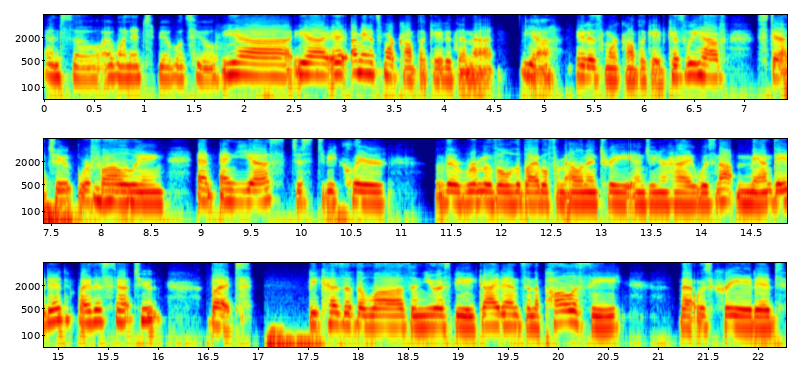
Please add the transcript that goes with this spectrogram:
And so I wanted to be able to, Yeah, yeah. It, I mean, it's more complicated than that. yeah, it is more complicated because we have statute we're Mhm. following, and and yes, just to be clear, the removal of the Bible from elementary and junior high was not mandated by this statute, but because of the laws and USBE guidance and the policy that was created,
